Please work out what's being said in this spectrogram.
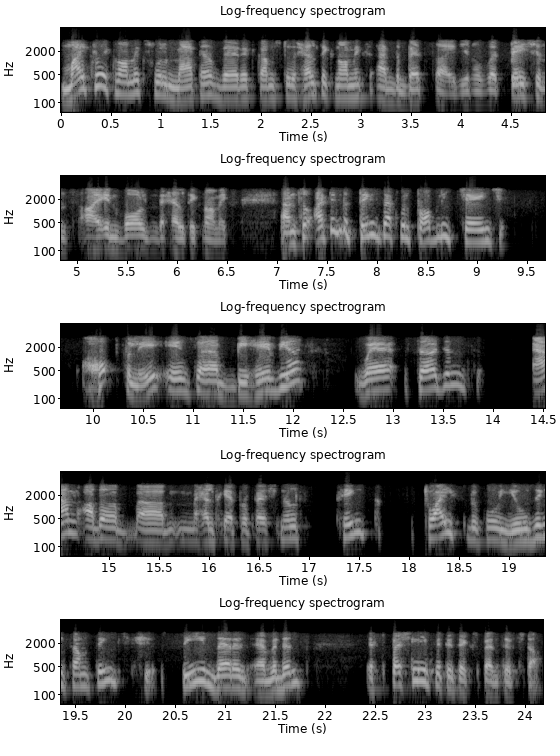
Microeconomics will matter where it comes to the health economics at the bedside, you know, where patients are involved in the health economics. And so I think the things that will probably change, hopefully, is uh, behavior where surgeons and other um, healthcare professionals think twice before using something, see if there is evidence especially if it is expensive stuff.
